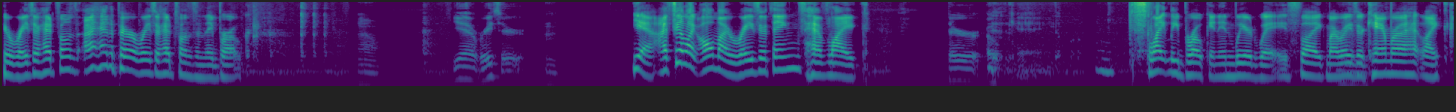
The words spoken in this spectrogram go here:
Your Razer headphones? I had a pair of Razer headphones and they broke. no. Yeah, Razer. Mm, Yeah, I feel like all my Razer things have like They're okay. slightly broken in weird ways. Like my Razer camera had like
